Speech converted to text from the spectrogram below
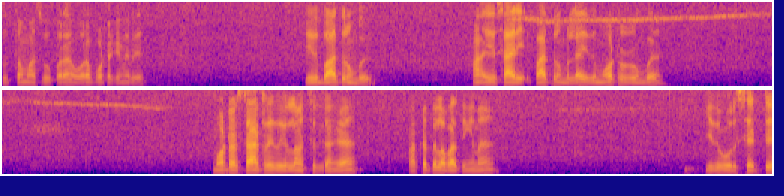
சுத்தமாக சூப்பராக உர போட்ட கிணறு. இது பாத்ரூம்பு இது சாரி பாத்ரூம் இல்லை இது மோட்ரு ரூம்பு மோட்டார் ஸ்டார்ட்ரு இதுகெல்லாம் வச்சுருக்காங்க. பக்கத்தில் பார்த்தீங்கன்னா இது ஒரு செட்டு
